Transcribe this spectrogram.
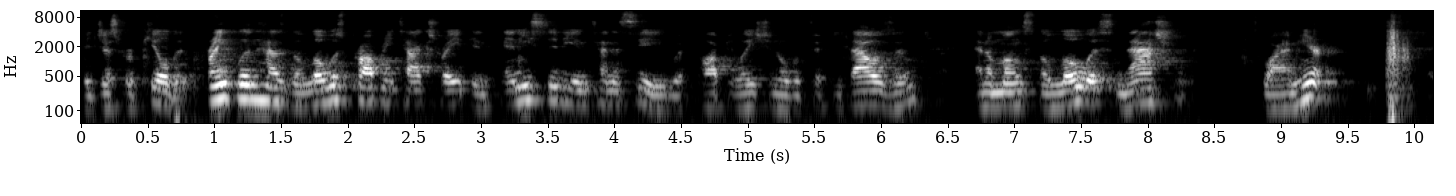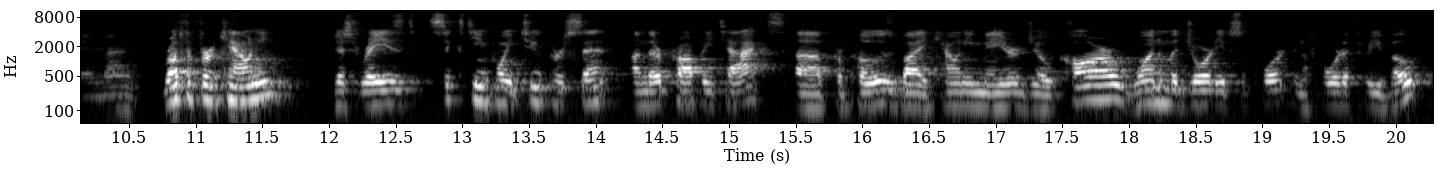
They just repealed it. Franklin has the lowest property tax rate in any city in Tennessee with population over 50,000 and amongst the lowest nationally. That's why I'm here. Amen. Rutherford County just raised 16.2% on their property tax, uh, proposed by County Mayor Joe Carr, won a majority of support in a four to three vote.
